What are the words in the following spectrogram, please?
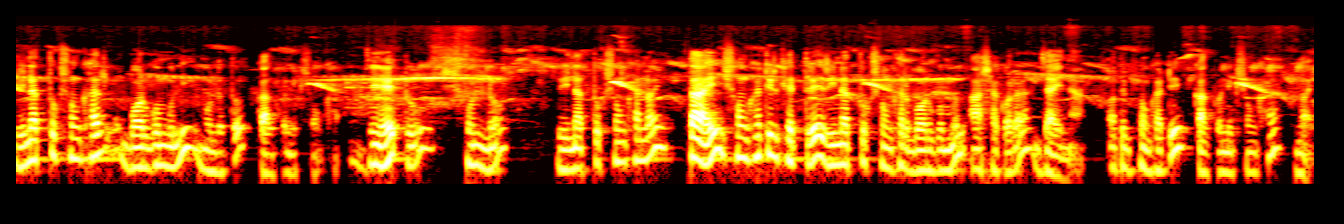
ঋণাত্মক সংখ্যার বর্গমূলই মূলত কাল্পনিক সংখ্যা। যেহেতু শূন্য ঋণাত্মক সংখ্যা নয়, তাই সংখ্যাটির ক্ষেত্রে ঋণাত্মক সংখ্যার বর্গমূল আশা করা যায় না। অতএব সংখ্যাটি কাল্পনিক সংখ্যা নয়।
